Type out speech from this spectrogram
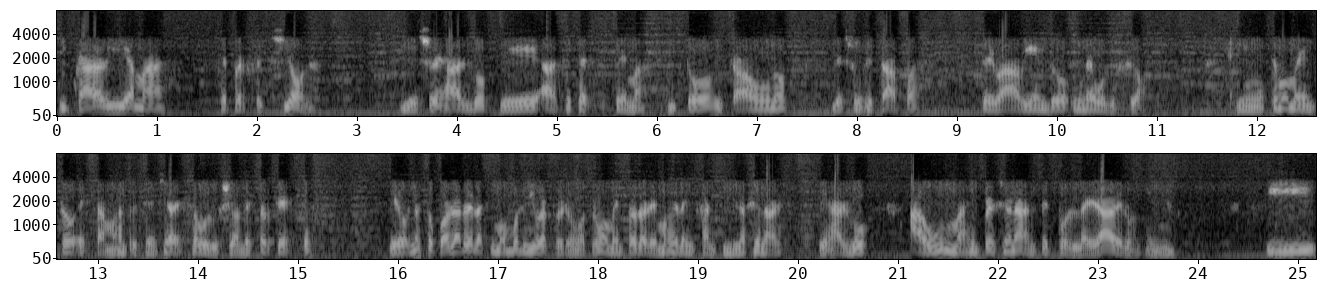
y cada día más se perfecciona. Y eso es algo que hace que el sistema, en todos y cada uno de sus etapas, se va viendo una evolución. Y en este momento estamos en presencia de esa evolución de esta orquesta, que hoy nos tocó hablar de la Simón Bolívar, pero en otro momento hablaremos de la Infantil Nacional, que es algo aún más impresionante por la edad de los niños. Y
